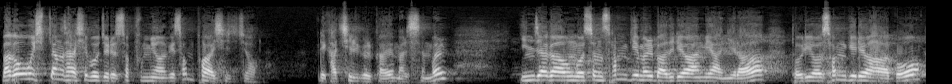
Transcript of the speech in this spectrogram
마가복음 10장 45절에서 분명하게 선포하시죠. 우리 같이 읽을까요? 말씀을. 인자가 온 것은 섬김을 받으려 함이 아니라 도리어 섬기려 하고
